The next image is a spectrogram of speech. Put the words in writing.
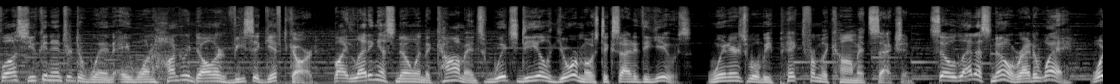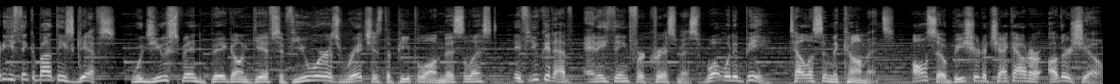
Plus, you can enter to win a $100 Visa gift card by letting us know in the comments which deal you're most excited to use. Winners will be picked from the comments section, so let us know right away. What do you think about these gifts? Would you spend big on gifts if you were as rich as the people on this list? If you could have anything for Christmas, what would it be? Tell us in the comments. Also, be sure to check out our other show,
